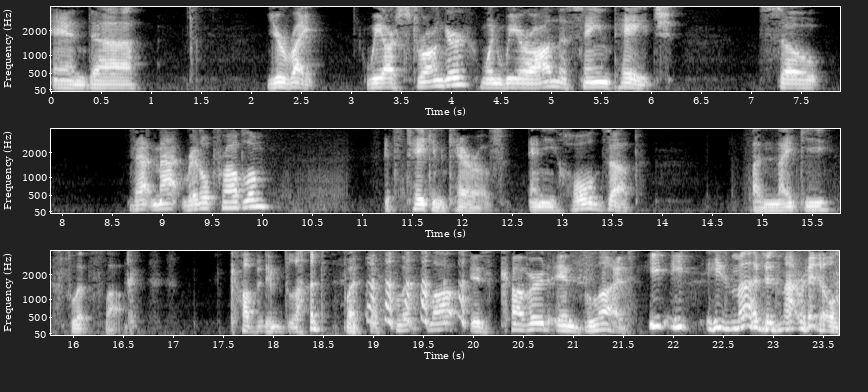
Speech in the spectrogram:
And uh, you're right. We are stronger when we are on the same page. So that Matt Riddle problem, it's taken care of. And he holds up a Nike flip flop. Covered in blood. But the flip flop is covered in blood. He, he he's murdered Matt Riddle.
